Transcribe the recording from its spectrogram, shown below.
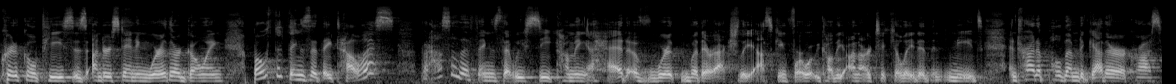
critical piece is understanding where they're going, both the things that they tell us, but also the things that we see coming ahead of where, what they're actually asking for, what we call the unarticulated needs, and try to pull them together across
